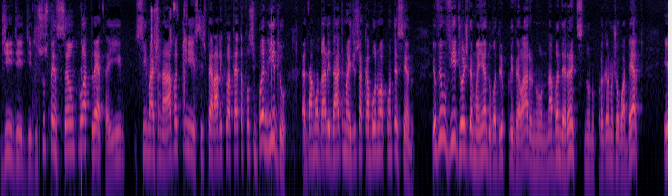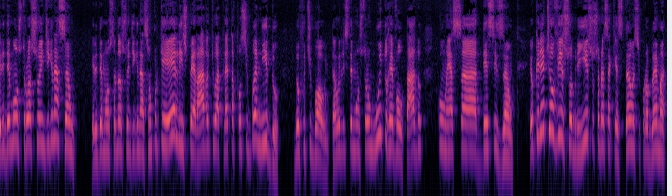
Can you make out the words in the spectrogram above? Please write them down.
de, de, de, de suspensão para o atleta. E se imaginava que, se esperava que o atleta fosse banido é, da modalidade, mas isso acabou não acontecendo. Eu vi um vídeo hoje de manhã do Rodrigo Clivelaro no, na Bandeirantes, no, no programa Jogo Aberto, ele demonstrou a sua indignação. Ele demonstrando a sua indignação porque ele esperava que o atleta fosse banido do futebol. Então ele se demonstrou muito revoltado com essa decisão. Eu queria te ouvir sobre isso, sobre essa questão, esse problema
